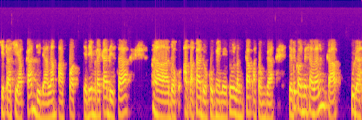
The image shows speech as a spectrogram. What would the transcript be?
kita siapkan di dalam paspor. Jadi mereka bisa uh, dok, apakah dokumen itu lengkap atau enggak. Jadi kalau misalnya lengkap, udah.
